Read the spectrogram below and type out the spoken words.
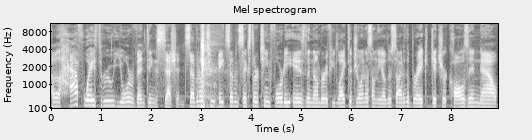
uh, halfway through your venting session. 702 876 1340 is the number. If you'd like to join us on the other side of the break, get your calls in now.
